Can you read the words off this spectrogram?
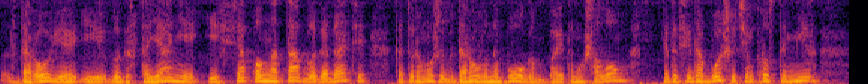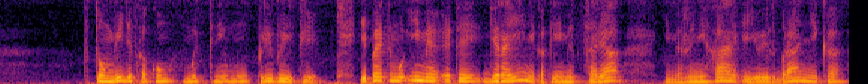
здоровье, и благостояние, и вся полнота благодати, которая может быть дарована Богом. Поэтому шалом это всегда больше, чем просто мир – в том виде, в каком мы к нему привыкли. И поэтому имя этой героини, как имя царя, имя жениха, ее избранника,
